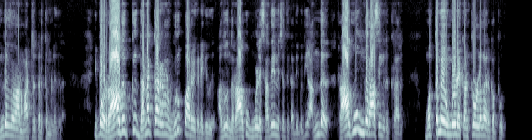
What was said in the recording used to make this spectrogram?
எந்த விதமான மாற்று கருத்தும் இல்லை இதில். இப்போ ராகுக்கு தனக்காரனான குரு பார்வை கிடைக்குது. அதுவும் அந்த ராகு உங்களுடைய சதய நட்சத்திரத்துக்கு அதிபதி. அந்த ராகுவும் உங்கள் ராசியில் இருக்கிறாரு. மொத்தமே உங்களுடைய கண்ட்ரோலில் தான் இருக்க போகுது.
